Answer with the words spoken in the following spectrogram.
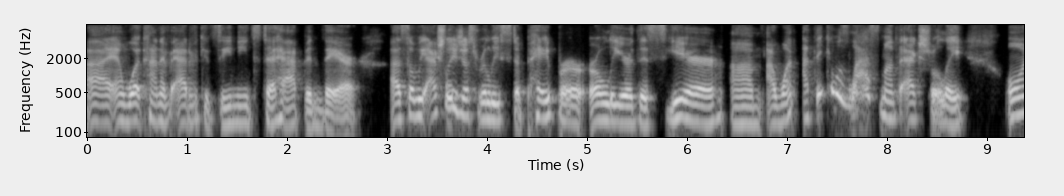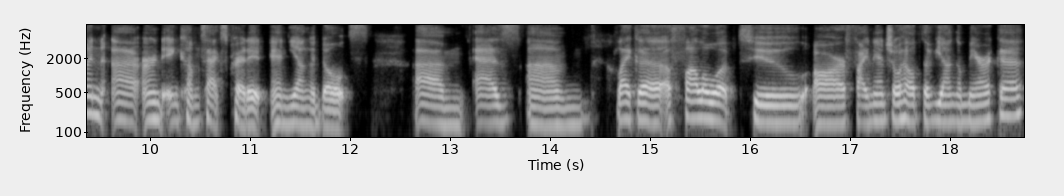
Uh, and what kind of advocacy needs to happen there. Uh, so we actually just released a paper earlier this year. Um, I want, I think it was last month actually, on uh, earned income tax credit and young adults um, as um, like a, a follow-up to our financial health of young America,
